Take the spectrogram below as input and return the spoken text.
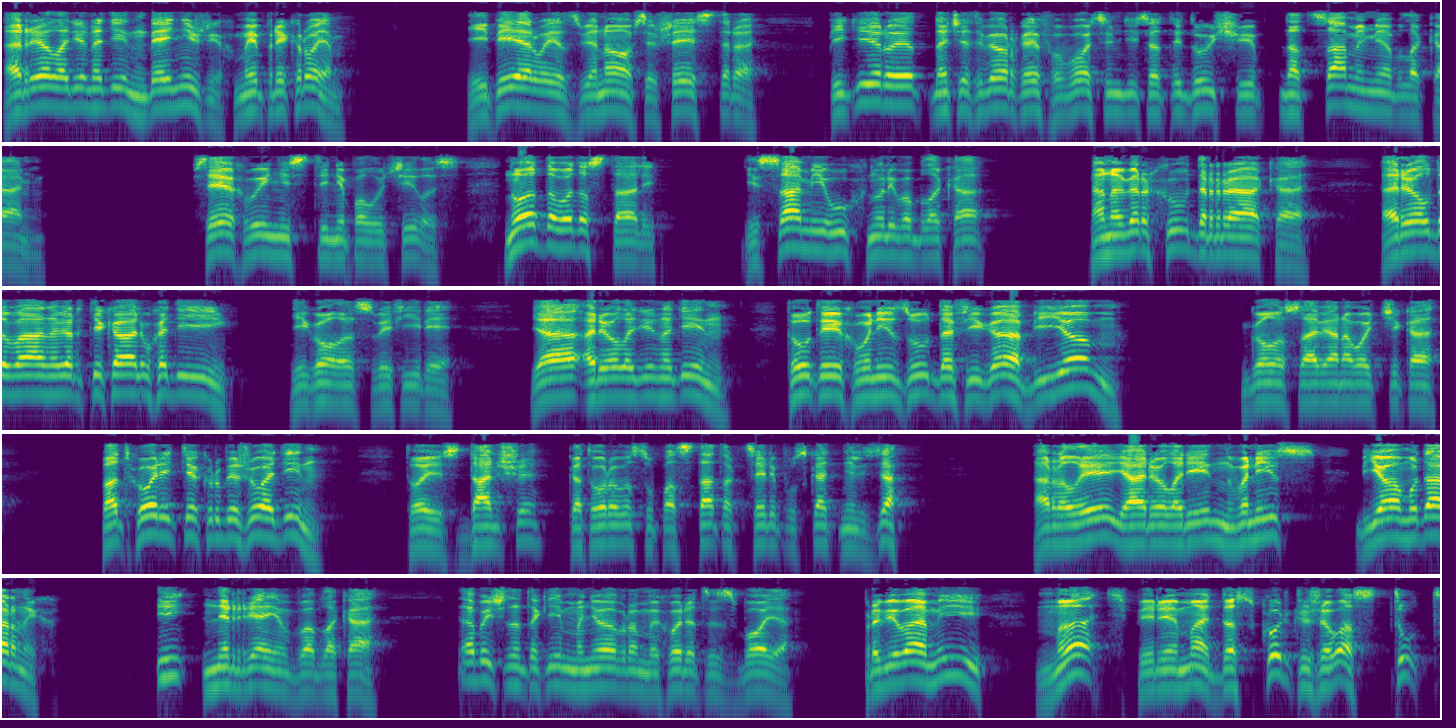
Орел один-один, бей нижних, мы прикроем. И первое звено, все шестеро, пикирует на четверку F-80, идущую над самыми облаками. Всех вынести не получилось, но одного достали. И сами ухнули в облака. А наверху драка. «Орел-2, на вертикаль уходи!» И голос в эфире. «Я Орел-1-1. Тут их внизу дофига, бьем!» Голос авианаводчика. «Подходите к рубежу один, то есть дальше, которого супостата к цели пускать нельзя. Орлы, я орел один, вниз, бьем ударных!» И ныряем в облака. Обычно таким маневром выходят из боя. Пробиваем и... Мать-перемать, да сколько же вас тут!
